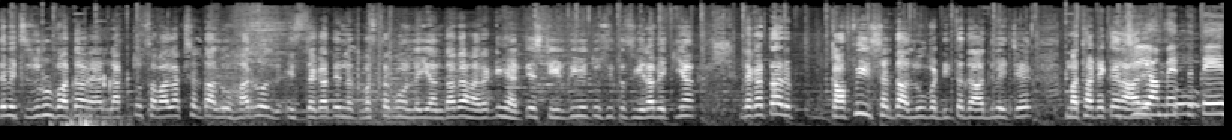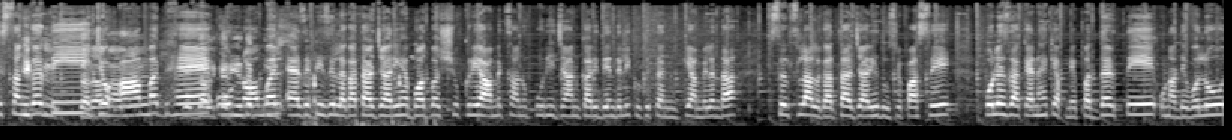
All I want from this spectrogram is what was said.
ਦੇ ਵਿੱਚ ਜ਼ਰੂਰ ਵਾਧਾ ਹੋਇਆ। ਹੈ। ਲੱਖ ਤੋਂ ਸਵਾ ਲੱਖ ਸ਼ਰਧਾਲੂ ਹਰ ਰੋਜ਼ ਇਸ ਜਗ੍ਹਾ ਤੇ ਨਤਮਸਤਕ ਹੋਣ ਲਈ ਆਂਦਾ ਵਾ। ਹਾਲਾਂਕਿ ਹੈਰੀਟੇਜ ਸਟਰੀਟ ਦੀ ਵੀ ਤੁਸੀਂ ਤਸਵੀਰਾਂ ਵੇਖੀਆਂ ਲਗਾਤਾਰ ਕਾਫੀ ਸ਼ਰਧਾਲੂ ਵੱਡੀ ਤਾਦਾਦ ਵਿੱਚ ਮੱਥਾ ਟੇਕਣ ਆ ਰਹੇ ਜੀ। ਅਮਿਤ ਤੇ ਸੰਗਤ ਦੀ ਜੋ ਆਮਦ ਹੈ ਉਹ ਨਾਰਮਲ ਐਜ਼ ਇਟ ਇਜ਼ ਲਗਾਤਾਰ ਜਾਰੀ ਹੈ। ਬਹੁਤ ਬਹੁਤ ਸ਼ੁਕਰੀਆ ਅਮਿਤ ਸਾਨੂੰ ਪੂਰੀ ਜਾਣਕਾਰੀ ਦੇਣ ਦੇ ਲਈ ਕਿਉਂਕਿ ਧਮਕੀਆਂ ਮਿਲਣ ਦਾ ਸਿਲਸਿਲਾ ਲਗਾਤਾਰ ਜਾਰੀ ਹੈ। ਦੂਸਰੇ ਪਾਸੇ ਪੁਲਿਸ ਦਾ ਕਹਿਣਾ ਹੈ ਕਿ ਆਪਣੇ ਪੱਧਰ ਤੇ ਉਹਨਾਂ ਦੇ ਵੱਲੋਂ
